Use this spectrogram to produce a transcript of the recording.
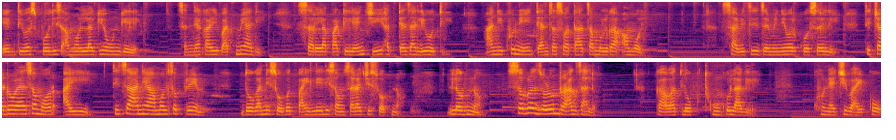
एक दिवस पोलीस अमोलला घेऊन गेले. संध्याकाळी बातमी आली. सरला पाटील यांची हत्या झाली होती आणि खुनी त्यांचा स्वतःचा मुलगा अमोल. सावित्री जमिनीवर कोसळली. तिच्या डोळ्यासमोर आई तिचं आणि अमोलचं प्रेम दोघांनी सोबत पाहिलेली संसाराची स्वप्न लग्न सगळं जळून राग झालं. गावात लोक थुंकू लागले. खुण्याची बायको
